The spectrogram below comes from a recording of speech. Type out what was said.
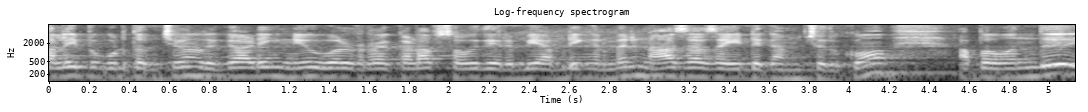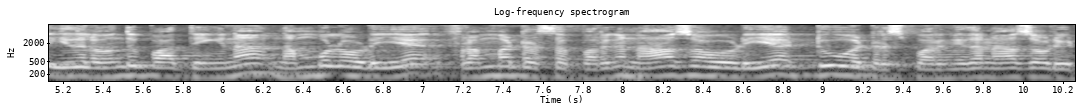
தலைப்பு கொடுத்து அமைச்சிருக்கோம்? Recording new world record of Saudi Arabia அப்படிங்கிற மாதிரி நாசா சைட்டுக்கு அமைச்சிருக்கோம். அப்போ வந்து இதில் வந்து பார்த்தீங்கன்னா நம்மளுடைய ஃப்ரம் அட்ரஸை பாருங்கள் நாசாவுடைய டூ அட்ரஸ் பாருங்கள் இதான் நாசாவுடைய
